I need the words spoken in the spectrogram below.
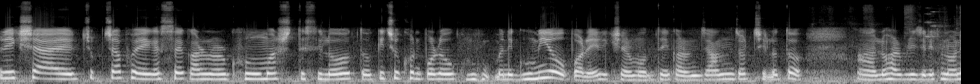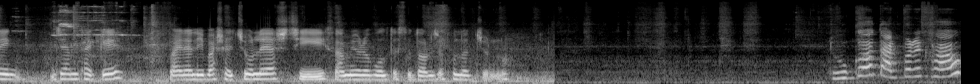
রিক্সায় চুপচাপ হয়ে গেছে কারণ ওর ঘুম আসতেছিল। তো কিছুক্ষণ পরেও ঘুম- মানে ঘুমিয়েও পড়ে রিক্সার মধ্যে কারণ যানজট ছিল তো। লোহার ব্রিজের এখানে অনেক জ্যাম থাকে। ফাইনালি বাসায় চলে আসছি। আমি ওরা বলতেছে দরজা খোলার জন্য। ঢুকো তারপরে খাও।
